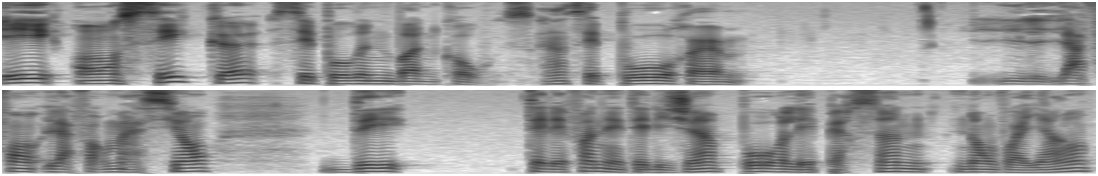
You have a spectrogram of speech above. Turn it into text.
Et on sait que c'est pour une bonne cause. Hein. C'est pour euh, la, la, formation des téléphones intelligents pour les personnes non-voyantes.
